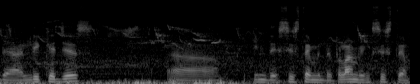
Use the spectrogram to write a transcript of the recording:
there are leakages uh, in the system in the plumbing system.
